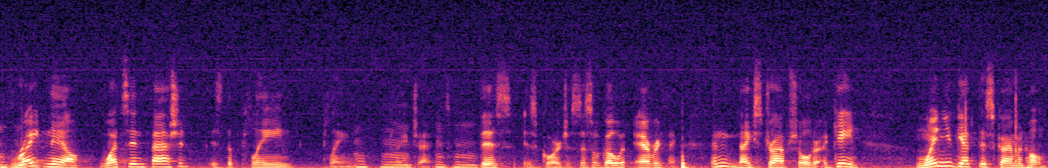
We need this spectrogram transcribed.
Mm-hmm. right now, what's in fashion is the plain, plain, Mm-hmm. plain jackets. This is gorgeous. This will go with everything. And nice drop shoulder. Again, when you get this garment home,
